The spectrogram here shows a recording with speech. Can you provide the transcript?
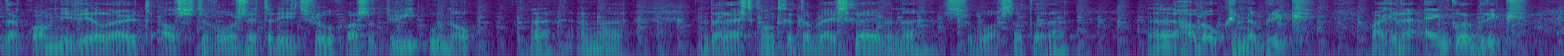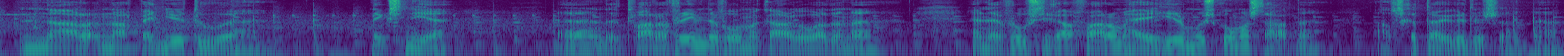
daar kwam niet veel uit. Als de voorzitter iets vroeg, was het wie uno. Hè. En, de rest kon je erbij schrijven. Hè. Zo was dat. Hè. Had ook geen blik, maar geen enkele blik naar, naar Peigneux toe. Hè. Niks niet. Het waren vreemden voor elkaar geworden. Hè. En hij vroeg zich af waarom hij hier moest komen staan. Hè. Als getuige dus. Ja.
